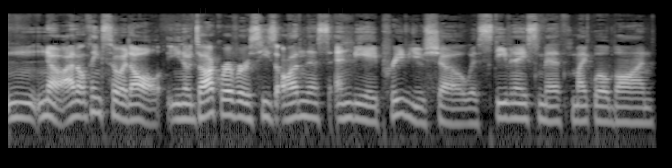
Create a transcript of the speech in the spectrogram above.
No, I don't think so at all. You know, Doc Rivers, he's on this NBA preview show with Stephen A. Smith, Mike Wilbon.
